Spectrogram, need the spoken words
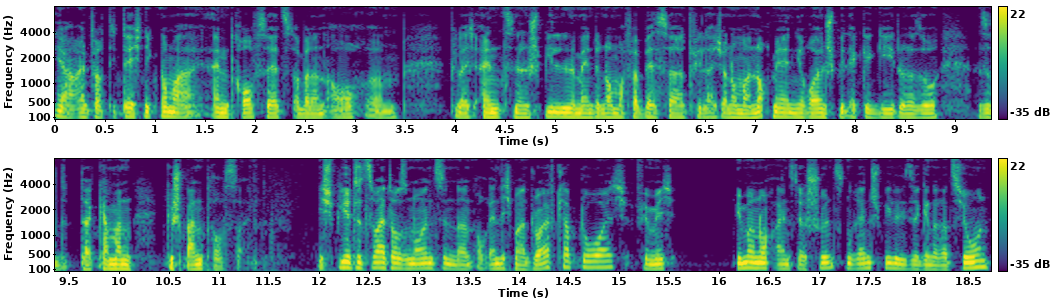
ja, einfach die Technik nochmal einen draufsetzt, aber dann auch ähm, vielleicht einzelne Spielelemente nochmal verbessert, vielleicht auch nochmal noch mehr in die Rollenspielecke geht oder so. Also da kann man gespannt drauf sein. Ich spielte 2019 dann auch endlich mal Drive Club durch. Für mich immer noch eins der schönsten Rennspiele dieser Generation.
